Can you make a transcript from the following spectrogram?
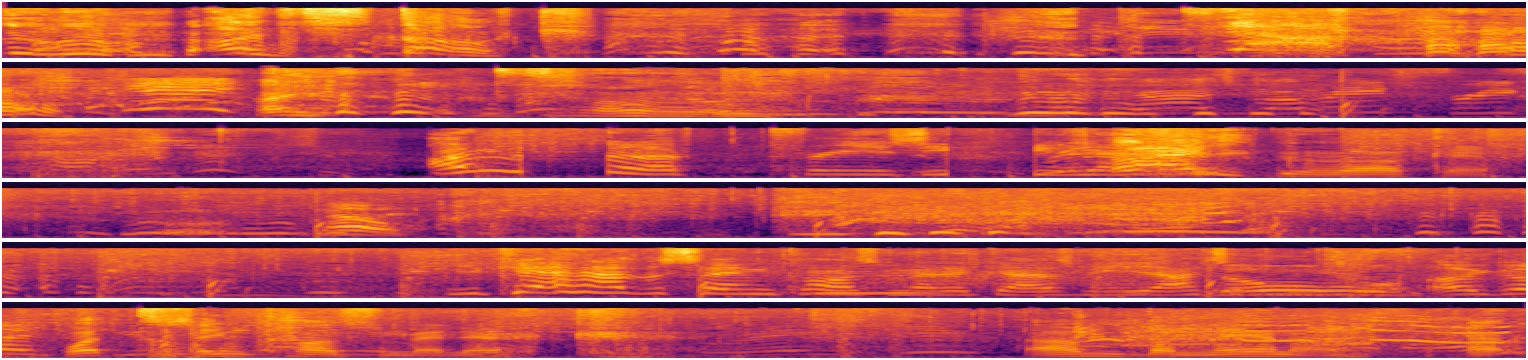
I'm stuck. No! I. Oh. Guys, whoever needs free cotton, I'm gonna freeze you. I. Okay. No. You can't have the same cosmetic as me. That's No, illegal. I got What same cosmetic? I'm banana. Uh,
